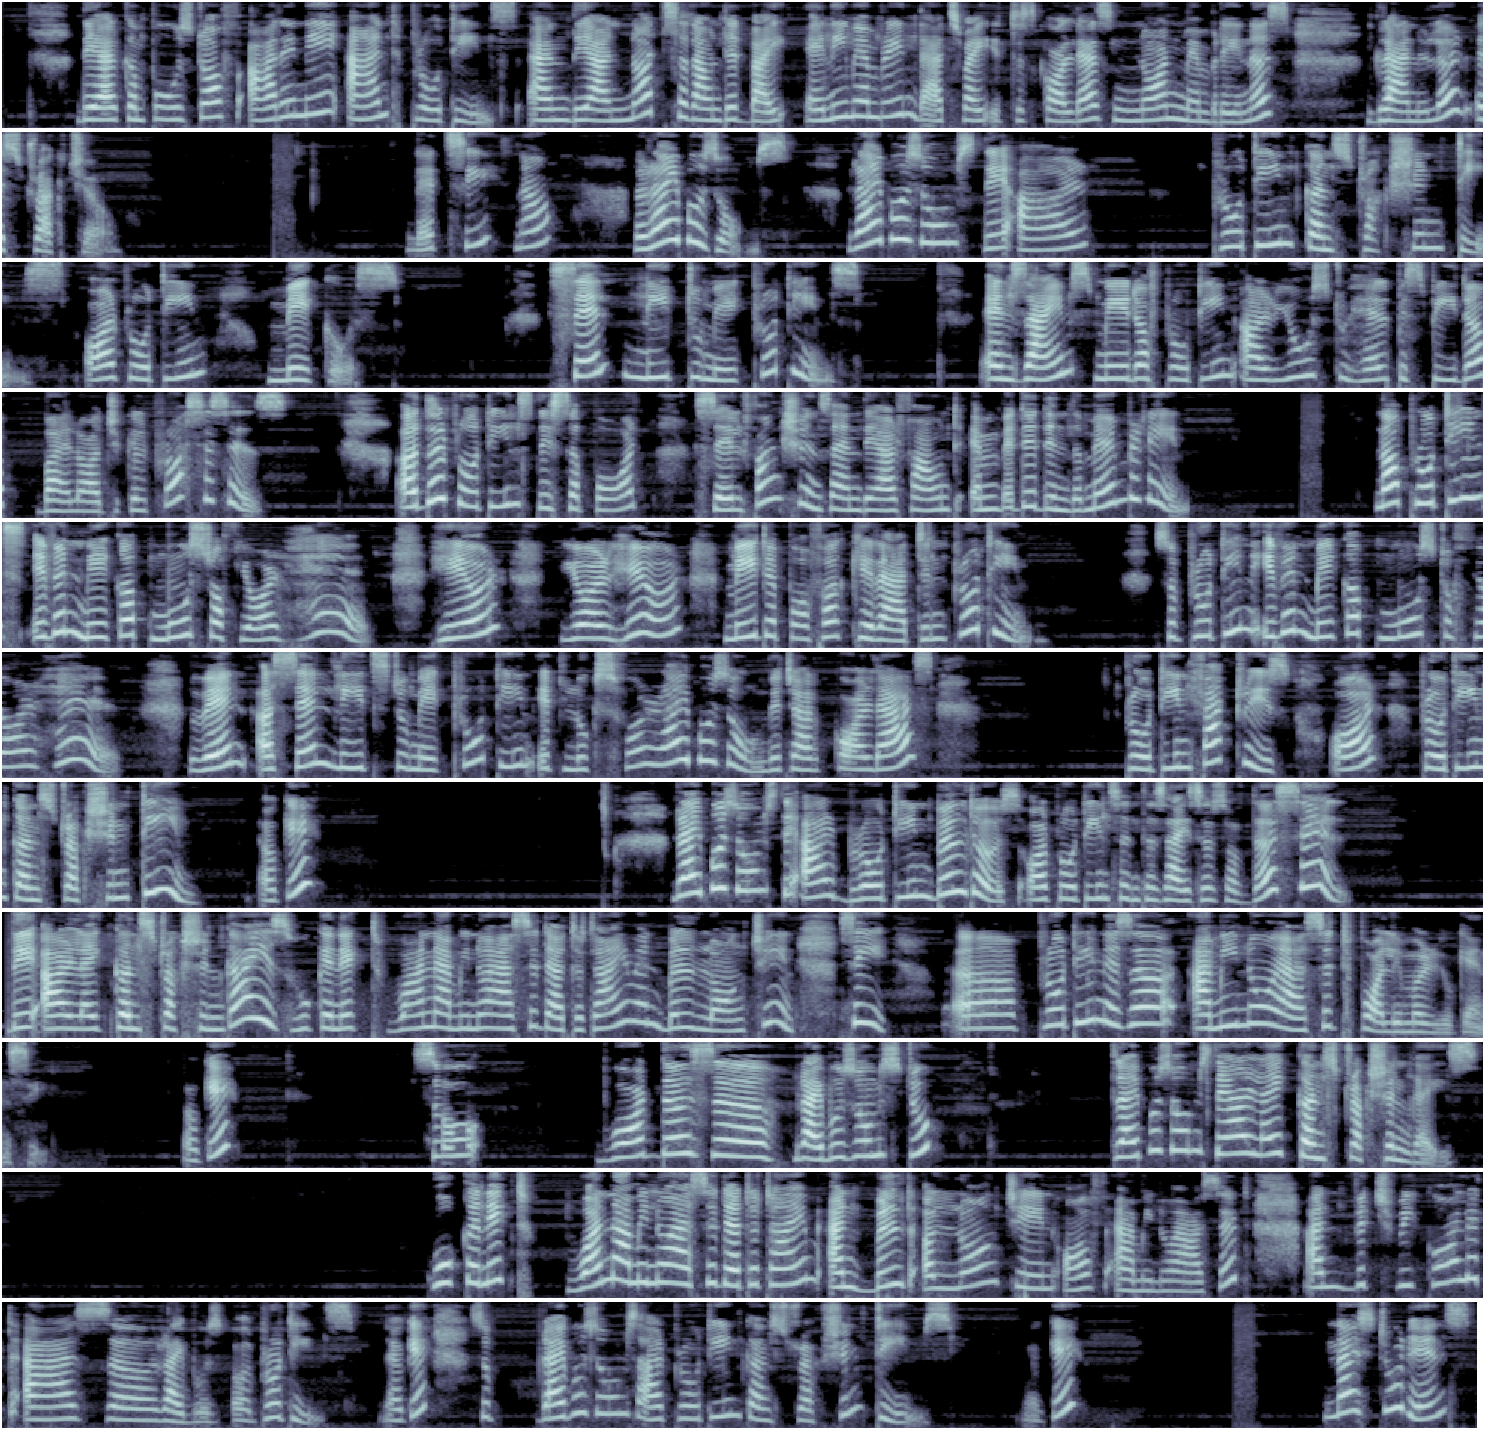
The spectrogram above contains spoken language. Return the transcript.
they are composed of RNA and proteins and they are not surrounded by any membrane. That's why it is called as non-membranous granular structure. Let's see now. Ribosomes. Ribosomes they are protein construction teams or protein makers. Cell need to make proteins enzymes made of protein are used to help speed up biological processes other proteins they support cell functions and they are found embedded in the membrane now proteins even make up most of your hair. Hair, your hair made up of a keratin protein. So protein even make up most of your hair. When a cell needs to make protein, it looks for ribosome which are called as protein factories or protein construction team. Okay. Ribosomes, they are protein builders or protein synthesizers of the cell they are like construction guys who connect one amino acid at a time and build long chain see uh, protein is a amino acid polymer you can say okay so what does uh, ribosomes do ribosomes they are like construction guys who connect one amino acid at a time and build a long chain of amino acid and which we call it as uh, ribos or uh, proteins okay? So ribosomes are protein construction teams okay? Now students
